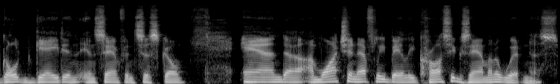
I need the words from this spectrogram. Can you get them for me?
Golden Gate in in San Francisco, and uh, I'm watching F. Lee Bailey cross examine a witness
